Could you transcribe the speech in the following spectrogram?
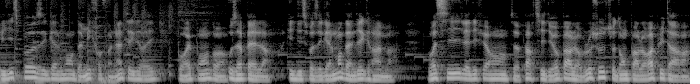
Il dispose également d'un microphone intégré pour répondre aux appels. Il dispose également d'un diagramme. Voici les différentes parties du haut-parleur Bluetooth dont on parlera plus tard.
